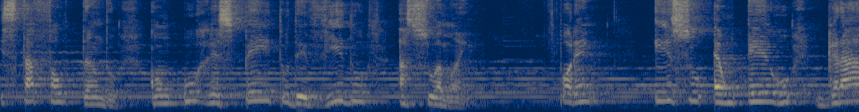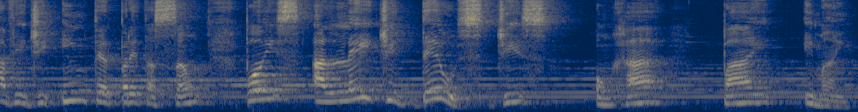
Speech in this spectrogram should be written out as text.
está faltando com o respeito devido à sua mãe. Porém, isso é um erro grave de interpretação, pois a lei de Deus diz honrar pai e mãe.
